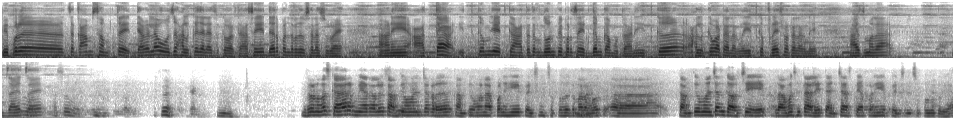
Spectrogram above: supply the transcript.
पेपरचं काम संपतं आहे त्यावेळेला ओझं हलकं झाल्यासारखं वाटतं. असं हे दर पंधरा दिवसाला सुरू आहे. आणि आत्ता इतकं म्हणजे इतकं आता तर दोन पेपरचं एकदम काम होतं आणि इतकं हलकं वाटायला लागलं इतकं फ्रेश वाटायला लागलं आहे आज मला जायचं आहे. असं मित्रांनो नमस्कार. मी आता आलो आहे कामतेमांच्याकडं कामतेमान आपण ही पेन्शन सुपूर्द करणार आहोत. अं, कामतेमांच्याच गावचे एक ग्रामस्थ आले त्यांच्या हस्ते आपण हे पेन्शन सुपूर्द करूया.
